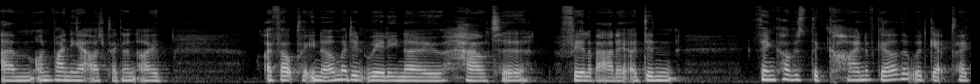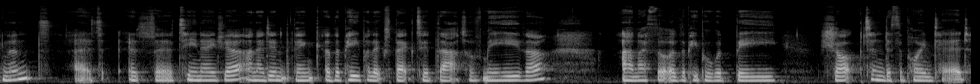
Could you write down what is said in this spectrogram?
Um, on finding out I was pregnant, I I felt pretty numb. I didn't really know how to feel about it. I didn't think I was the kind of girl that would get pregnant as, as a teenager, and I didn't think other people expected that of me either and I thought other people would be shocked and disappointed.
